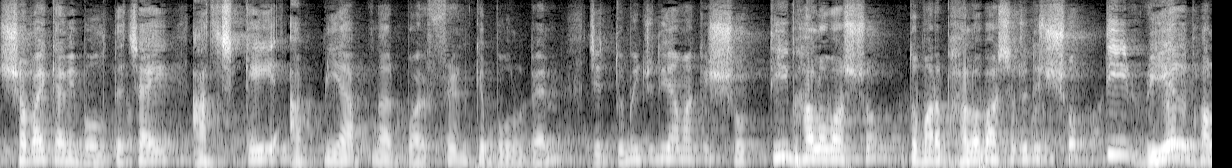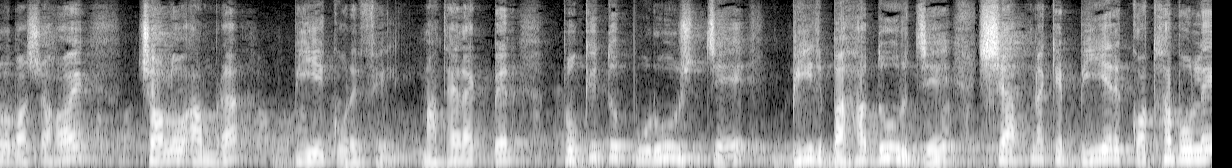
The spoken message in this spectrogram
সবাইকে আমি বলতে চাই, আজকেই আপনি আপনার বয়ফ্রেন্ডকে বলবেন যে, তুমি যদি আমাকে সত্যিই ভালোবাসো, তোমার ভালোবাসা যদি সত্যি রিয়েল ভালোবাসা হয়, চলো আমরা বিয়ে করে ফেলি। মাথায় রাখবেন, প্রকৃত পুরুষ যে বীর বাহাদুর যে, সে আপনাকে বিয়ের কথা বলে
